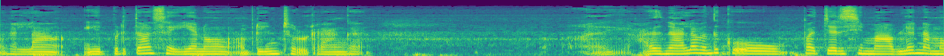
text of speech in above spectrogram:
அதெல்லாம் இப்படித்தான் செய்யணும் அப்படின்னு சொல்கிறாங்க அதனால வந்து கோ பச்சரிசி மாவில் நம்ம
